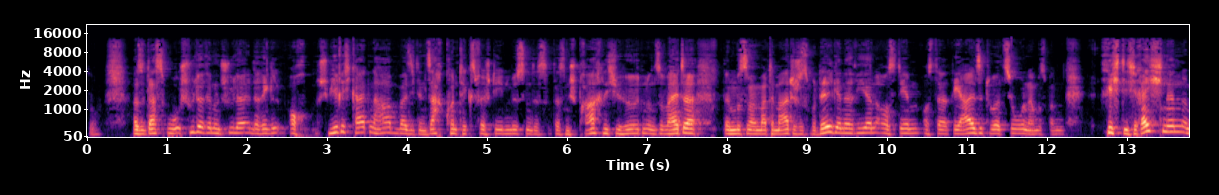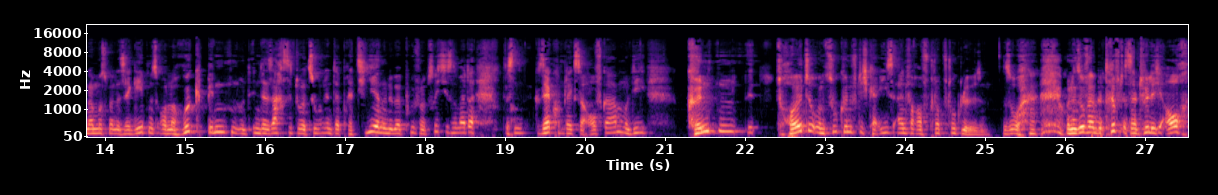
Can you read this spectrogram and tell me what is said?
So. Also das, wo Schülerinnen und Schüler in der Regel auch Schwierigkeiten haben, weil sie den Sachkontext verstehen müssen, das, das sind sprachliche Hürden und so weiter. Dann muss man ein mathematisches Modell generieren aus dem, aus der Realsituation. Dann muss man richtig rechnen und dann muss man das Ergebnis auch noch rückbinden und in der Sachsituation interpretieren und überprüfen, ob es richtig ist und weiter. Das sind sehr komplexe Aufgaben und die könnten heute und zukünftig KIs einfach auf Knopfdruck lösen. So. Und insofern betrifft es natürlich auch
